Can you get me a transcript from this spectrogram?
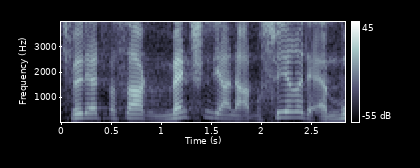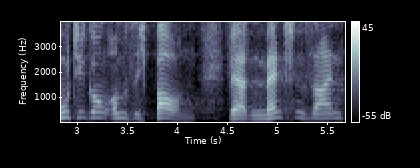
Ich will dir etwas sagen. Menschen, die eine Atmosphäre der Ermutigung um sich bauen, werden Menschen sein,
